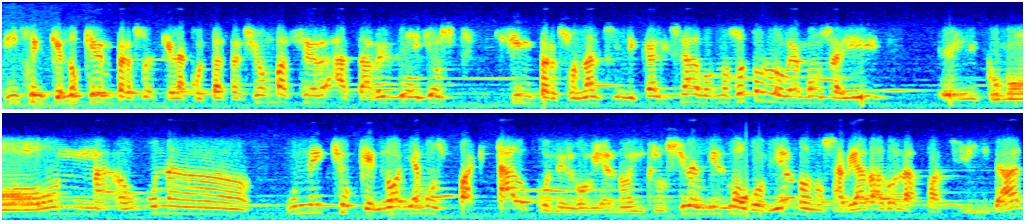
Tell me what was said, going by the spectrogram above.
dicen que no quieren que la contratación va a ser a través de ellos sin personal sindicalizado. Nosotros lo vemos ahí eh, como una, una, un hecho que no habíamos pactado con el gobierno. Inclusive el mismo gobierno nos había dado la facilidad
